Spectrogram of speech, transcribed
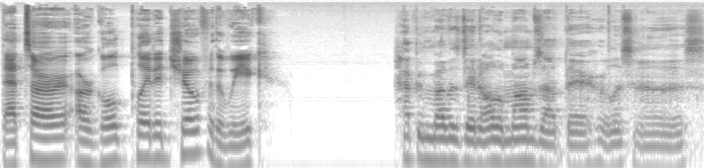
that's our our gold-plated show for the week. Happy Mother's Day to all the moms out there who are listening to this.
